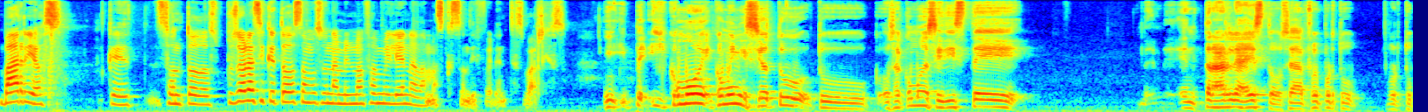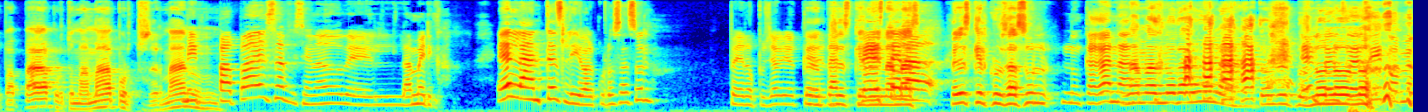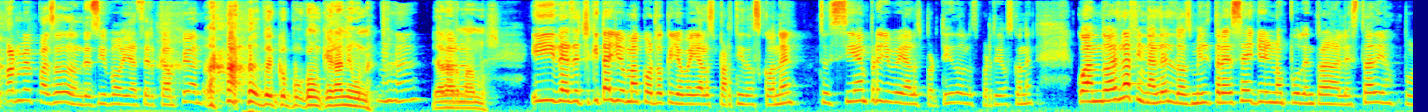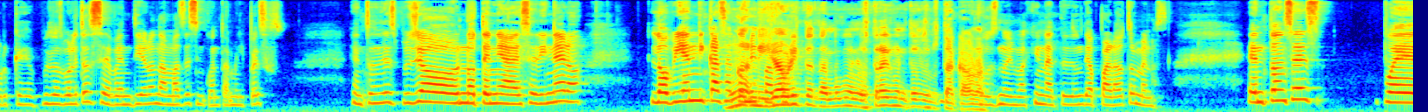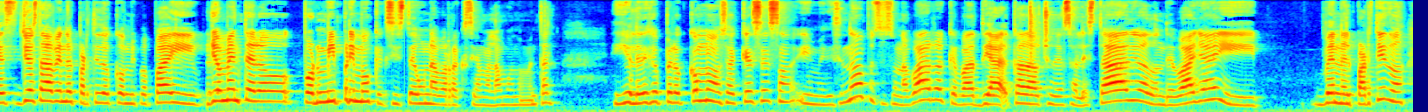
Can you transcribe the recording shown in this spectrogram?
barrios que son todos, pues ahora sí que todos somos una misma familia, nada más que son diferentes barrios. ¿Y, y cómo, cómo inició tu, tu, o sea, cómo decidiste entrarle a esto? O sea, ¿fue por tu por tu papá, por tu mamá, por tus hermanos. Mi papá es aficionado del América. Él antes le iba al Cruz Azul, pero pues ya vio que, Pero, pues, da- es que ve este nada más. la- Pero es que el Cruz Azul nunca gana. nada más no da una. Entonces, pues no, no, Entonces no. dijo, mejor me paso donde sí voy a ser campeón. con, con que gane una. Ajá, Ya la armamos. Y desde chiquita yo me acuerdo que yo veía los partidos con él. Entonces siempre yo veía los partidos, los partidos con él. Cuando es la final del 2013, yo no pude entrar al estadio porque pues, los boletos se vendieron a más de 50 mil pesos. Entonces, pues yo no tenía ese dinero. Lo vi en mi casa No, con mi ni papá. yo ahorita tampoco los traigo, entonces pues está cabrón. Pues no, imagínate, de un día para otro menos. Entonces, pues yo estaba viendo el partido con mi papá y yo me entero por mi primo que existe una barra que se llama La Monumental. Y yo le dije, pero ¿cómo? O sea, ¿qué es eso? Y me dice, no, pues es una barra que va cada ocho días al estadio, a donde vaya y ven el partido.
